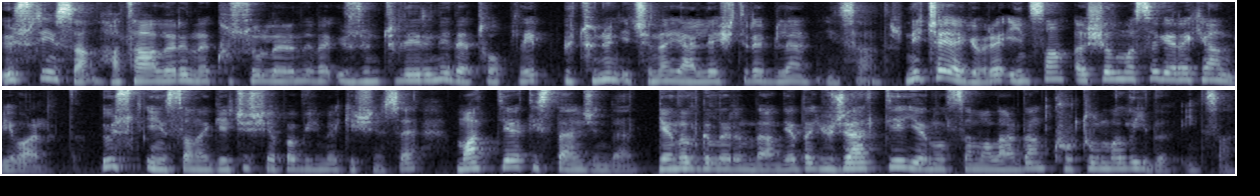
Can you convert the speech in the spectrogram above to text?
Üst insan hatalarını, kusurlarını ve üzüntülerini de toplayıp bütünün içine yerleştirebilen insandır. Nietzsche'ye göre insan aşılması gereken bir varlıktı. Üst insana geçiş yapabilmek içinse maddiyat istencinden, yanılgılarından ya da yücelttiği yanılsamalardan kurtulmalıydı insan.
